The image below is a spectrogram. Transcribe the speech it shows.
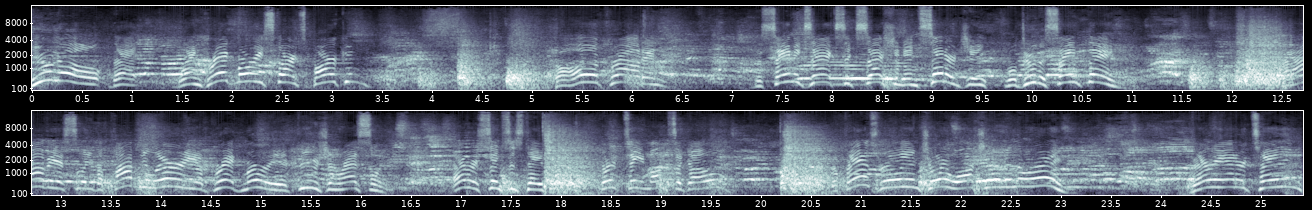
You know that when Greg Murray starts barking, the whole crowd in the same exact succession and synergy will do the same thing. And obviously, the popularity of Greg Murray at Fusion Wrestling, ever since his debut 13 months ago, the fans really enjoy watching him in the ring. Very entertaining,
